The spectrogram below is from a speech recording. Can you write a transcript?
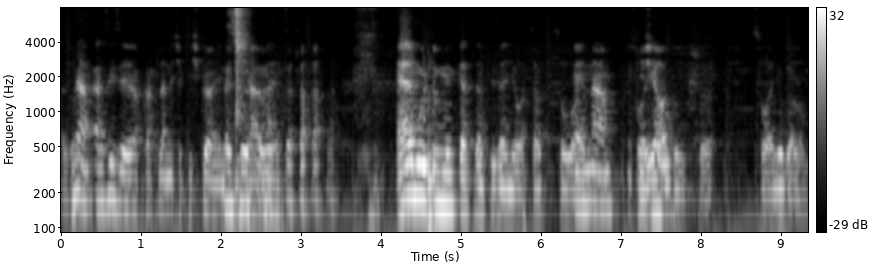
Ez az. Nem, ez izé akart lenni, csak kis kölninek is elment. Elmúltunk mindketten 18-ak, szóval, Én nem, egy szóval kis sört. Szóval nyugalom.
